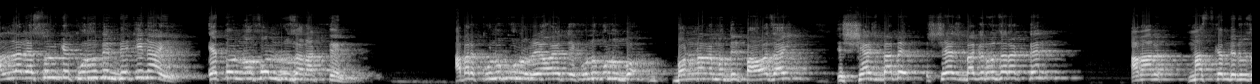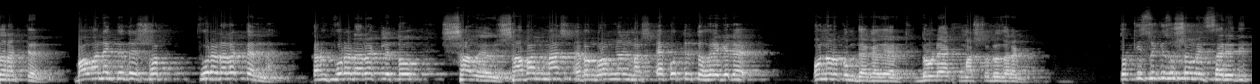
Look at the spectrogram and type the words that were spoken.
আল্লাহ রাসূলকে কোনোদিন দেখি নাই এত নফল রোজা রাখতেন। আবার কোন কোন রেওয়ায়তে, কোন কোন বর্ণনার মধ্যে পাওয়া যায় যে শেষ ভাবে, শেষ ভাগে রোজা রাখতেন, আবার মাঝখান দিয়ে রোজা রাখতেন। বা অনেক সব ফোরাটা রাখতেন না। কারণ ফোরাটা রাখলে তো শাবান মাস এবং রমজান মাস একত্রিত হয়ে গেলে অন্যরকম দেখা যায় আর কি। এক মাস রোজা রাখবে তো কিছু কিছু সময় ছাড়িয়ে দিত।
